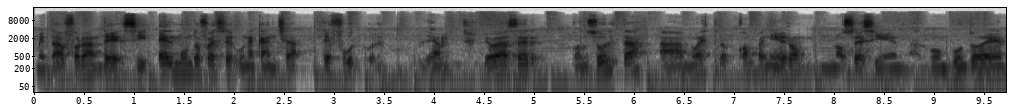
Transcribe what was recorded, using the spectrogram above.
metáfora de si el mundo fuese una cancha de fútbol? Yo voy a hacer consulta a nuestro compañero, no sé si en algún punto de,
